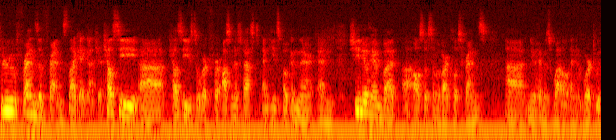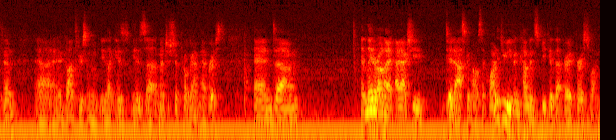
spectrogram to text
through friends of friends. Like okay, gotcha. Kelsey, uh, Kelsey used to work for Awesomeness Fest, and he'd spoken there, and she knew him, but uh, also some of our close friends uh, knew him as well, and had worked with him, uh, and had gone through some of you like his his uh, mentorship program, Everest, and um, and later on, I, I actually did ask him. I was like, "Why did you even come and speak at that very first one?"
